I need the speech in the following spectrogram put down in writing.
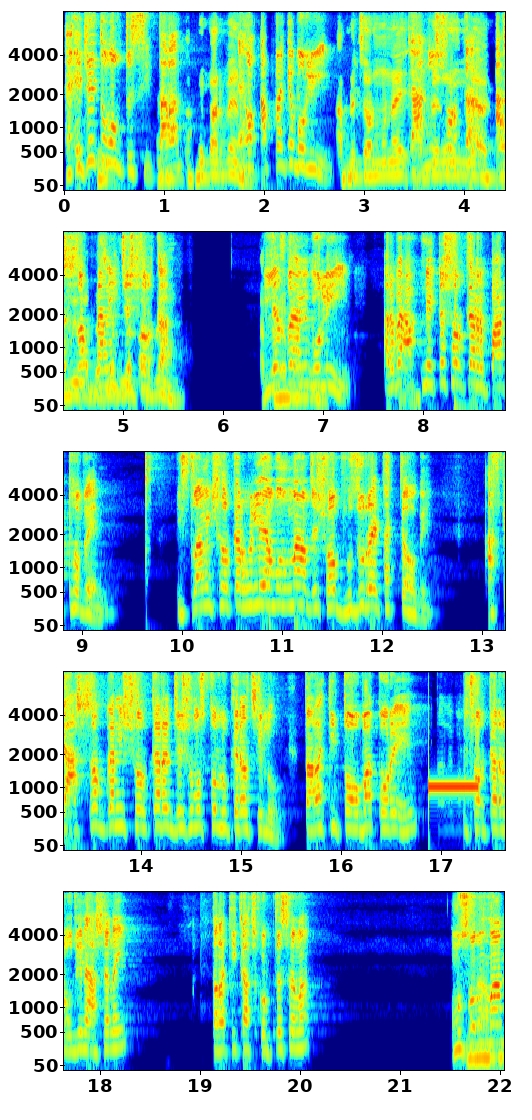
হ্যাঁ এটাই তো বলতেছি। তারা আপনি পারবেন। এখন আপনাকে বলি আপনি গানি সরকার, আহ, কওমি আশরাফ গানির যে সরকার, ইলিয়াস ভাই আমি বলি আরে ভাই আপনি একটা সরকারের পার্ট হবেন। ইসলামিক সরকার হইলে এমন না যে সব হুজুরাই থাকতে হবে। আজকে আশরাফ গানি সরকারের যে সমস্ত লোকেরা ছিল তারা কি তবা করে সরকারের অধীনে আসে নাই? তারা কি কাজ করতেছে না? মুসলমান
